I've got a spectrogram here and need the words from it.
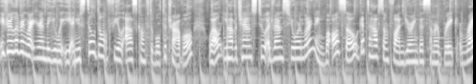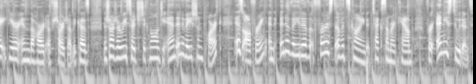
if you're living right here in the UAE and you still don't feel as comfortable to travel, well, you have a chance to advance your learning, but also get to have some fun during this summer break right here in the heart of Sharjah because the Sharjah Research, Technology and Innovation Park is offering an innovative, first of its kind tech summer camp for any student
